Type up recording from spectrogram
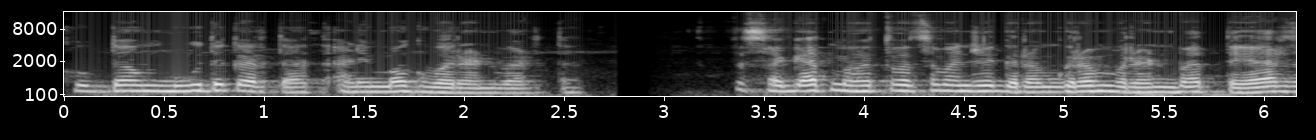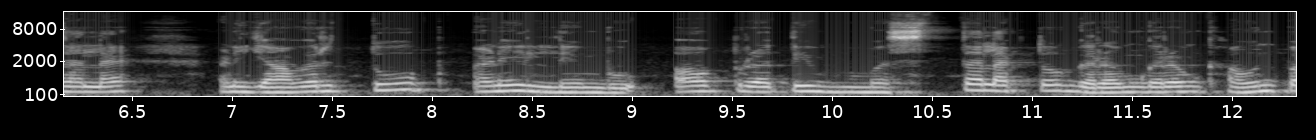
खूपदा मूद करतात आणि मग वरण वाढतात. तर सगळ्यात महत्त्वाचं म्हणजे गरम गरम वरणभात तयार झाला आहे आणि यावर तूप आणि लिंबू अप्रतिम मस्त लागतो. गरम गरम खाऊन पहा.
